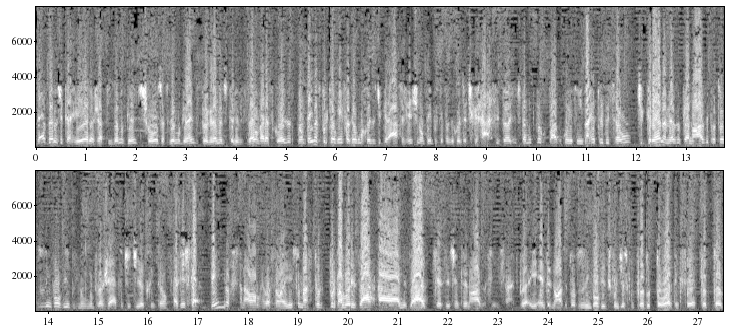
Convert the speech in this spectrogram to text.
10 anos de carreira, já fizemos grandes shows, já fizemos grandes programas de televisão, várias coisas. Não tem mais por que alguém fazer alguma coisa de graça. A gente não tem por que fazer coisa de graça. Então a gente está muito preocupado com isso, em dar retribuição de grana mesmo para nós e para todos os envolvidos no, no projeto de disco. Então a gente está bem profissional com relação a isso, mas por, por valorizar a amizade que existe entre nós, assim, sabe? E entre nós e todos os envolvidos com o disco. O produtor tem que ser produtor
